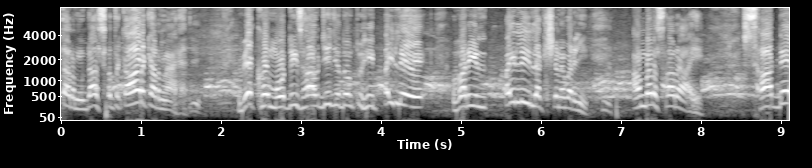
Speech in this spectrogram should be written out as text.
ਧਰਮ ਦਾ ਸਤਿਕਾਰ ਕਰਨਾ ਹੈ। ਵੇਖੋ ਮੋਦੀ ਸਾਹਿਬ ਜੀ ਜਦੋਂ ਤੁਸੀਂ ਪਹਿਲੇ ਵਾਰੀ ਪਹਿਲੀ ਇਲੈਕਸ਼ਨ ਵਾਰੀ ਅੰਮ੍ਰਿਤਸਰ ਆਏ ਸਾਡੇ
